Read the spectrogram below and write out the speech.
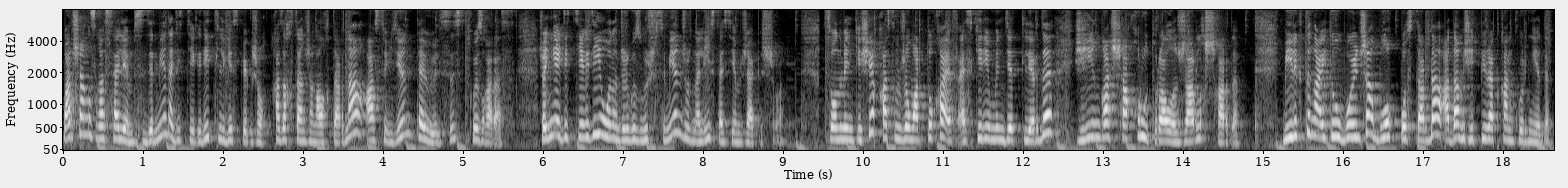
баршаңызға сәлем. Сіздермен әдеттегідей тілгеспек жоқ. Қазақстан жаңалықтарына ас үйден тәуелсіз көзқарас. Және әдеттегідей оның жүргізушісі мен журналист әсем жапишева. Сонымен кеше қасым жомарт тоқаев әскери міндеттілерді жиынға шақыру туралы жарлық шығарды. Биліктің айтуы бойынша блокпосттарда адам жетпей жатқан көрінеді.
